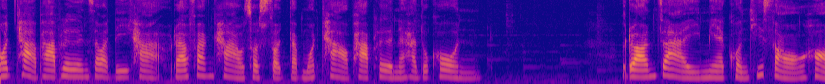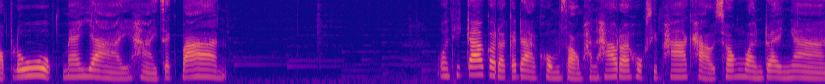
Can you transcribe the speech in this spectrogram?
มดข่าวพาเพลิน สวัสดีค่ะ รับฟังข่าวสดๆ กับมดข่าวพาเพลินนะคะทุกคน ร้อนใจเมียคนที่สองหอบลูก แม่ยายหายจากบ้าน วันที่ 9 กรกฎาคม 2565 ข่าวช่องวันรายงาน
